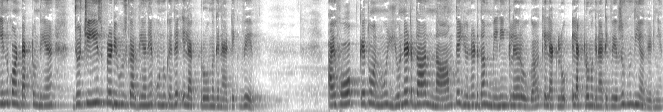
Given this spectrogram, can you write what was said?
ਇਨ ਕੰਟੈਕਟ ਹੁੰਦੀਆਂ ਜੋ ਚੀਜ਼ ਪ੍ਰੋਡਿਊਸ ਕਰਦੀਆਂ ਨੇ ਉਹਨੂੰ ਕਹਿੰਦੇ ਇਲੈਕਟ੍ਰੋਮੈਗਨੈਟਿਕ ਵੇਵ ਆਈ ਹੋਪ ਕਿ ਤੁਹਾਨੂੰ ਯੂਨਿਟ ਦਾ ਨਾਮ ਤੇ ਯੂਨਿਟ ਦਾ मीनिंग ਕਲੀਅਰ ਹੋਊਗਾ ਕਿ ਇਲੈਕਟ੍ਰੋਮੈਗਨੈਟਿਕ ਵੇਵਸ ਹੁੰਦੀਆਂ ਕਿਹੜੀਆਂ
